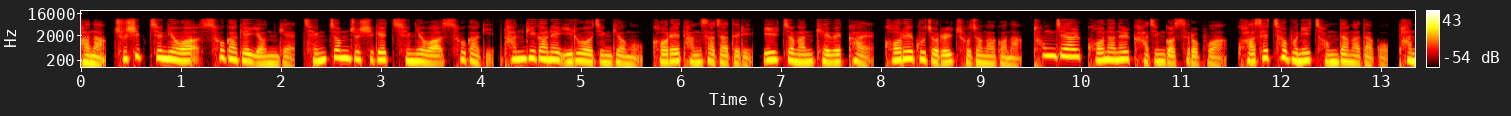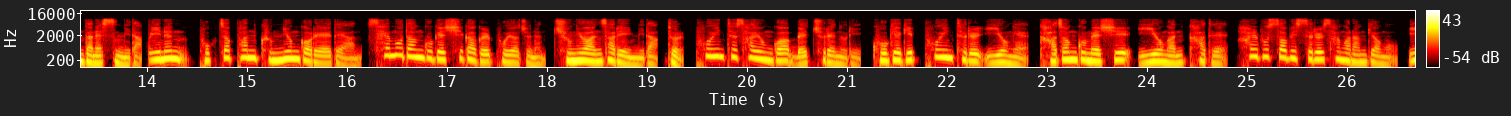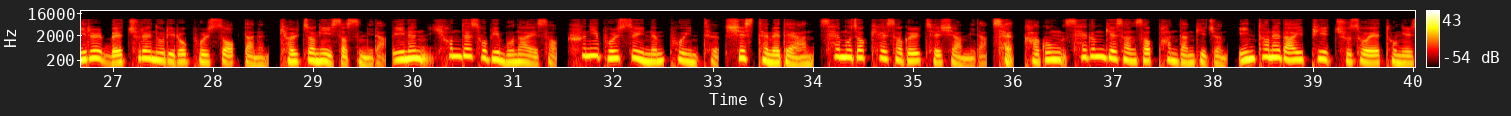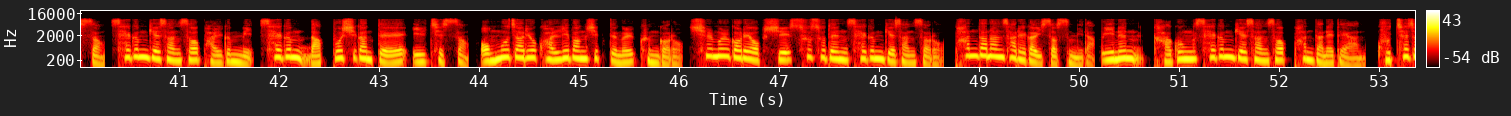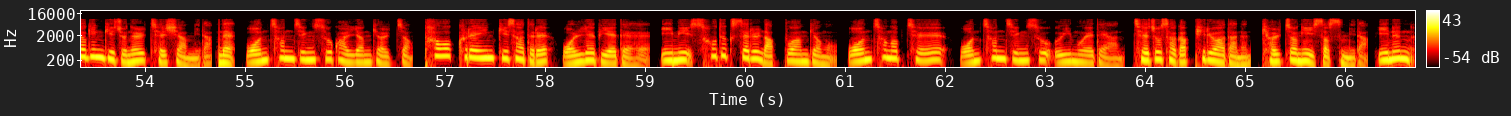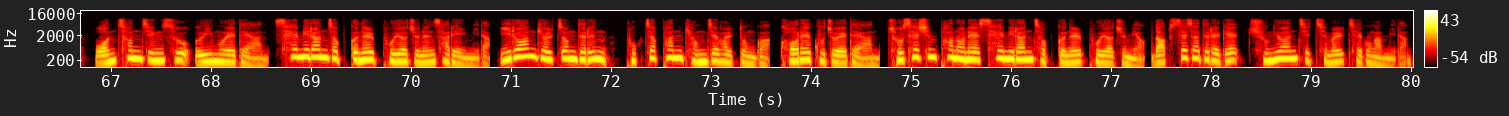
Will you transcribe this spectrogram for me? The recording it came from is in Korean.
하나, 주식 증여와 소각의 연계, 쟁점 주식의 증여와 소각이 단기간에 이루어진 경우 거래 당사자들이 일정한 계획하에 거래 구조를 조정하거나 통제할 권한을 가진 것으로 보아 과세 처분이 정당하다고 판단했습니다. 이는 복잡한 금융 거래에 대한 세무당국의 시각을 보여주는 중요한 사례입니다. 둘, 포인트 사용과 매출의 누리. 고객이 포인트를 이용해 가정구매 시 이용한 카드에 할부 서비스를 상환한 경우 이를 매출의 누리로 볼 수 없다는 결정이 있었습니다. 이는 현대 소비 문화에서 흔히 볼 수 있는 포인트 시스템에 대한 세무적 해석을 제시합니다. 셋, 가공 세금 계산서 판단 기준. 인터넷 IP 주소의 통일성, 세금 계산서 발급 및 세금 납부 시간대의 일치성, 업무 자료 관리 방식 등을 근거로 실물 거래 없이 수수된 세금 계산서로 판단한 사례가 있었습니다. 이는 가공 세금 계산서 판단에 대한 구체적인 기준을 제시합니다. 네, 원천 징수 관련 결정. 타워 크레인 기사들의 원래비에 대해 이미 소득세를 납부한 경우 원청업체의 원천 징수 의무에 대한 재조사가 필요하다는 결정이 있었습니다. 이는 원천 징수 의무에 대한 세밀한 접근을 보여주는 사례입니다. 이러한 결정들은 복잡한 경제 활동과 거래 구조에 대한 조세 심판원의 세밀한 접근을 보여주며 납세자들에게 중요한 지침을 제공합니다.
